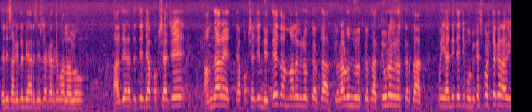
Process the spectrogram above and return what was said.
त्यांनी सांगितलं मी आर एस एसच्या कार्यक्रमाला आलो. आज याला तर ते ज्या पक्षाचे आमदार आहेत त्या पक्षाचे नेतेच आम्हाला विरोध करतात कडाडून विरोध करतात तीव्र विरोध करतात. मग यांनी त्यांची भूमिका स्पष्ट करावी.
